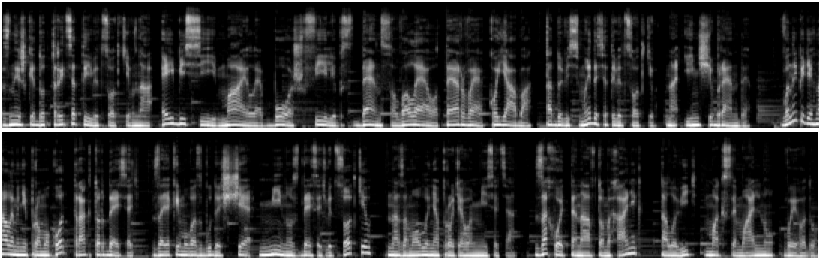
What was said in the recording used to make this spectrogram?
Знижки до 30% на ABC, Mile, Bosch, Philips, Denso, Valeo, TRV, Koyaba та до 80% на інші бренди. Вони підігнали мені промокод Трактор 10, за яким у вас буде ще мінус 10% на замовлення протягом місяця. Заходьте на автомеханік та ловіть максимальну вигоду.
